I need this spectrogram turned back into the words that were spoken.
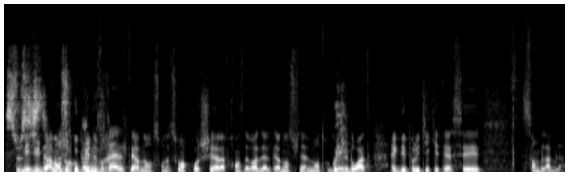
ce Mais d'une pardon, je coupe d'une vraie alternance. On a souvent reproché à la France d'avoir des alternances finalement entre gauche oui. et droite, avec des politiques qui étaient assez semblables.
